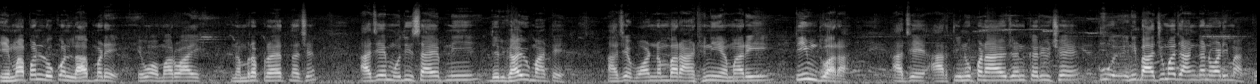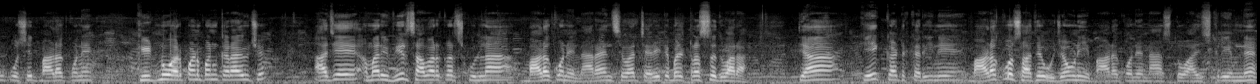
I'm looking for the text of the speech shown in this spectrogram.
એમાં પણ લોકોને લાભ મળે એવો અમારો આ એક નમ્ર પ્રયત્ન છે. આજે મોદી સાહેબની દીર્ઘાયુ માટે આજે વોર્ડ નંબર આઠની અમારી ટીમ દ્વારા આજે આરતીનું પણ આયોજન કર્યું છે. એની બાજુમાં જ આંગણવાડીમાં કુપોષિત બાળકોને કીટનું અર્પણ પણ કરાયું છે. આજે અમારી વીર સાવરકર સ્કૂલના બાળકોને નારાયણ સેવા ચેરિટેબલ ટ્રસ્ટ દ્વારા ત્યાં કેક કટ કરીને બાળકો સાથે ઉજવણી, બાળકોને નાસ્તો આઈસ્ક્રીમને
